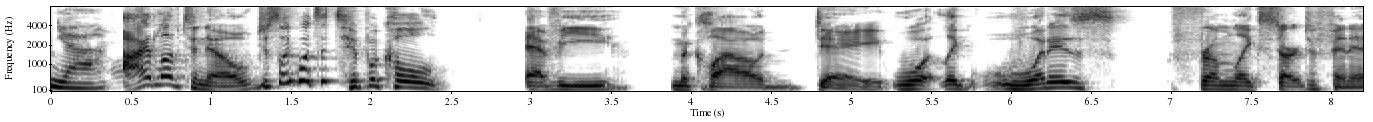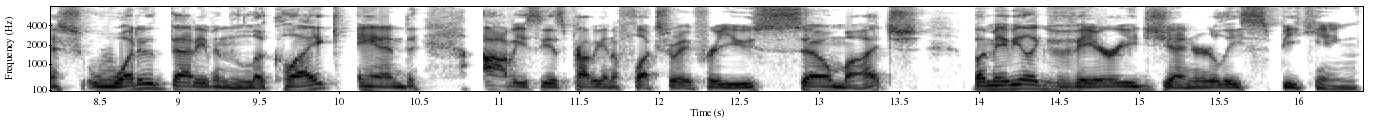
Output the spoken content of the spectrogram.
Yeah, I'd love to know just like what's a typical Evie McLeod day? What like what is from like start to finish what would that even look like and obviously it's probably going to fluctuate for you so much but maybe like very generally speaking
